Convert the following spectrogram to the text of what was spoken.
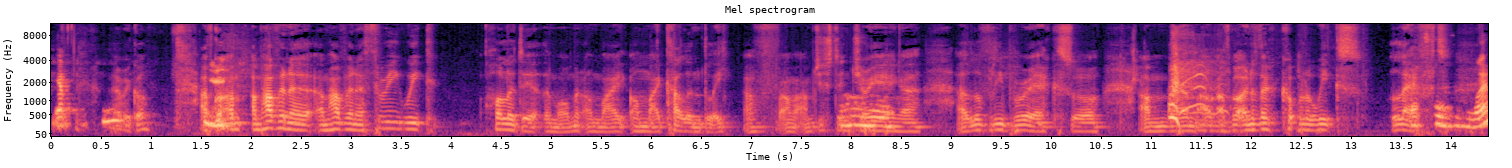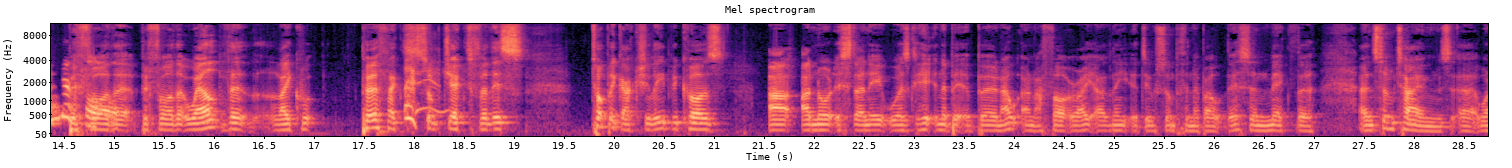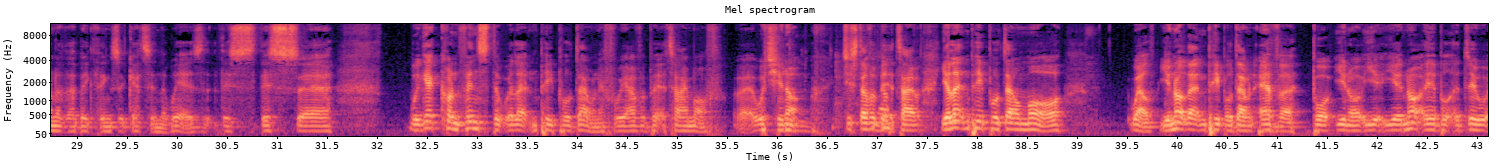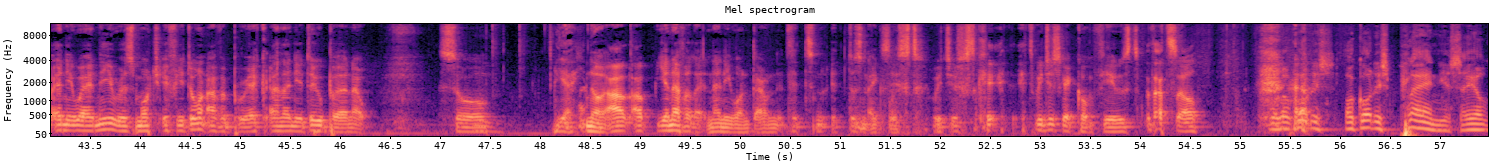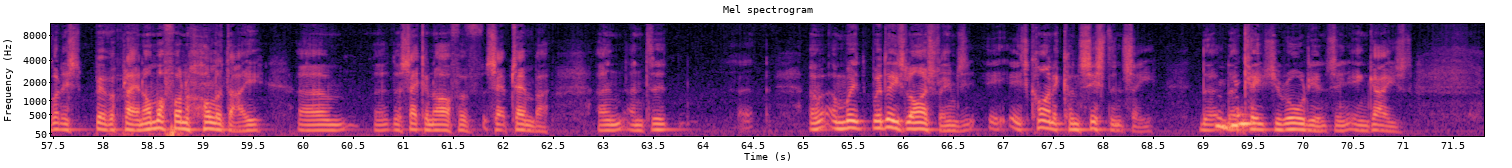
Yep. There we go. I've got. I'm, I'm having a. I'm having a three week holiday at the moment on my on my Calendly. I've, I'm, I'm just enjoying a, a lovely break. So I'm. Um, I've got another couple of weeks left Wonderful. before the before the well the like perfect subject for this topic actually because I, I noticed and it was hitting a bit of burnout and I thought right I need to do something about this and make the and sometimes uh, one of the big things that gets in the way is that this this uh, we get convinced that we're letting people down if we have a bit of time off uh, which you're not just have a bit of time you're letting people down more well, you're not letting people down ever, but you know you, you're not able to do anywhere near as much if you don't have a break, and then you do burn out. So, Yeah, no, I, I, you're never letting anyone down. It, it's, it doesn't exist. We just get, it, we just get confused. That's all. Well, I've got this. I've got this plan. You see, I've got this bit of a plan. I'm off on holiday um, the second half of September, and and to, uh, and with with these live streams, it, it's kind of consistency that, mm-hmm. that keeps your audience in, engaged.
